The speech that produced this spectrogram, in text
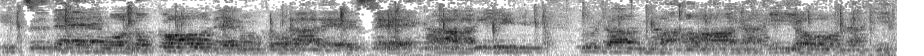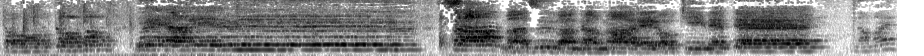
いつでもどこでも来られる世界普段は会わないような人とも出会えるさあまずは名前を決めて名前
